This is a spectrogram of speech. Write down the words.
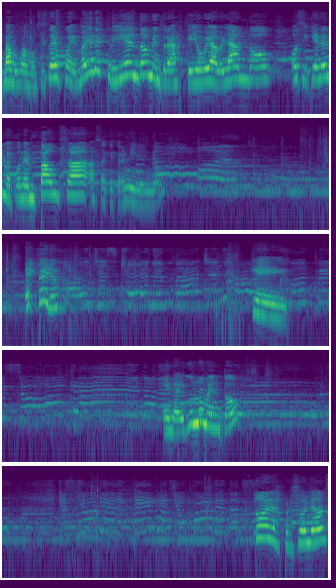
Vamos, vamos. Ustedes pueden. Vayan escribiendo mientras que yo voy hablando. O si quieren, me ponen pausa hasta que terminen, ¿no? Espero que en algún momento todas las personas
